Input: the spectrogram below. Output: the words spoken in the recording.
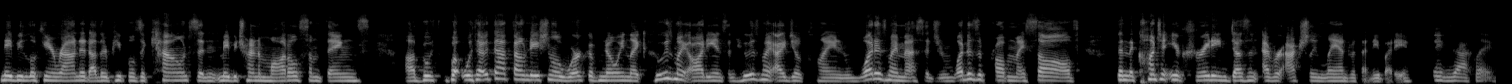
maybe looking around at other people's accounts and maybe trying to model some things uh, but, but without that foundational work of knowing like who is my audience and who is my ideal client and what is my message and what is the problem i solve then the content you're creating doesn't ever actually land with anybody. Exactly.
